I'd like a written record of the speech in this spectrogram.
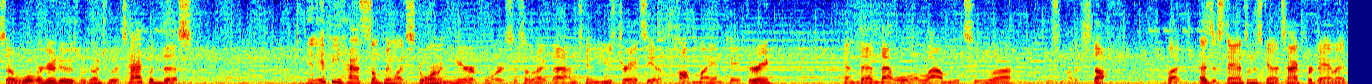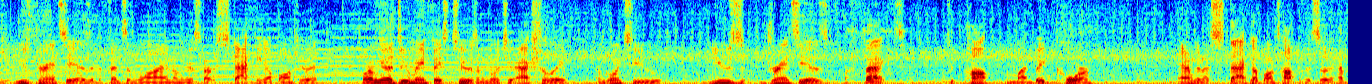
So what we're going to do is we're going to attack with this. And if he has something like Storming Mirror Force or something like that, I'm just going to use Drancia to pop my MK3. And then that will allow me to, uh, to do some other stuff. But as it stands, I'm just going to attack for damage, use Drancia as a defensive line. I'm going to start stacking up onto it. What I'm going to do main phase 2 is I'm going to actually, I'm going to use Drancia's effect to pop my big core, and I'm going to stack up on top of it so it have,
